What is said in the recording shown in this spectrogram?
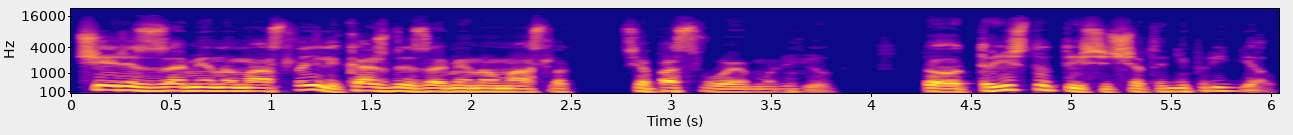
через замену масла или каждую замену масла, все по-своему льют, то 300 тысяч это не предел.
